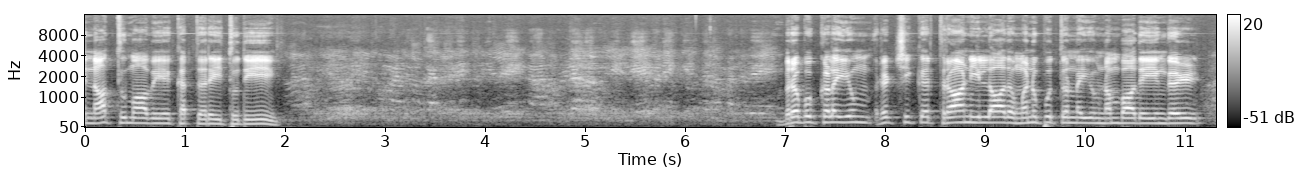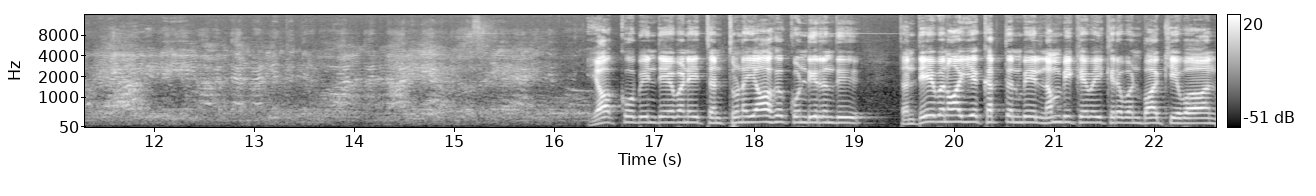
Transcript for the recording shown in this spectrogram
என் ஆத்துமாவே கர்த்தரை துதி. பிரபுக்களையும் ரட்சிக்க திராணி இல்லாத மனுப்புத்தன்னையும் நம்பாதேயுங்கள் யாக்கோபின் தேவனை தன் துணையாக கொண்டிருந்து தன் தேவனாகிய கர்த்தன் மேல் நம்பிக்கை வைக்கிறவன் பாக்கியவான்.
